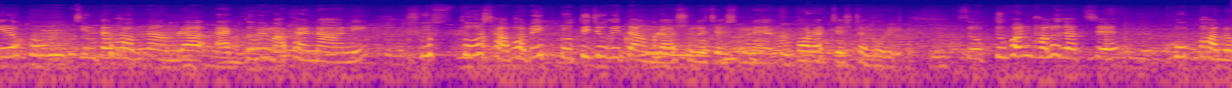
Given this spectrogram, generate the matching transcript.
এরকম চিন্তাভাবনা আমরা একদমই মাথায় না আনি। সুস্থ স্বাভাবিক প্রতিযোগিতা আমরা আসলে চেষ্টা মানে করার চেষ্টা করি। সো তুফান ভালো যাচ্ছে খুব ভালো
